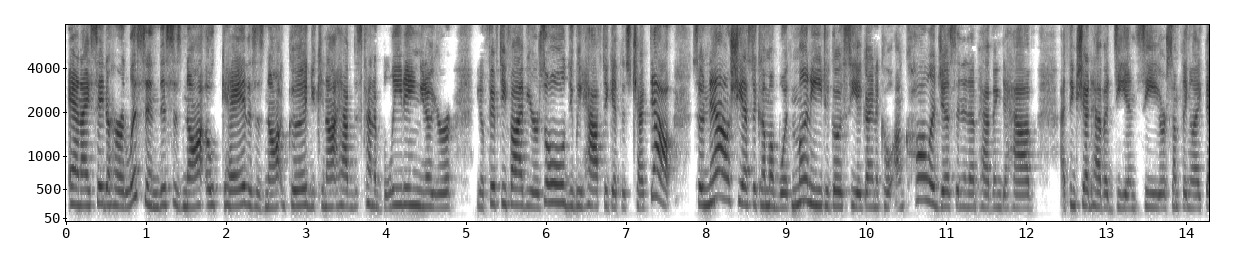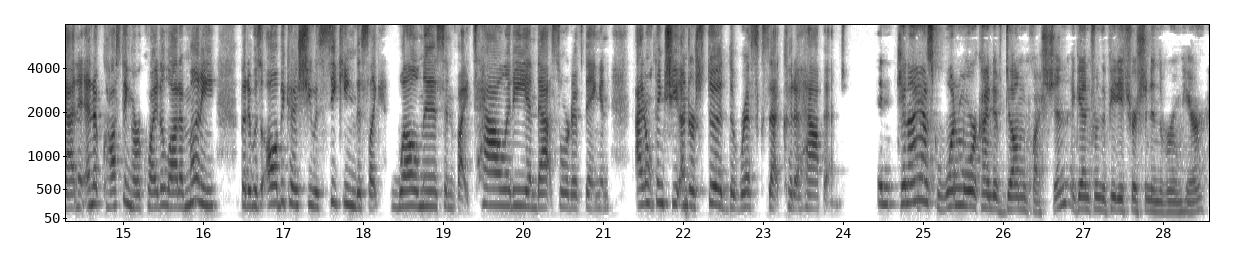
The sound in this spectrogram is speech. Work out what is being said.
And I say, say to her, listen, this is not okay. This is not good. You cannot have this kind of bleeding. You know, you're, you know, 55 years old. We have to get this checked out. So now she has to come up with money to go see a gyneco oncologist and end up having to have, I think she had to have a D&C or something like that. And it ended up costing her quite a lot of money. But it was all because she was seeking this like wellness and vitality and that sort of thing. And I don't think she understood the risks that could have happened. And can I ask one more kind of dumb question, again, from the pediatrician in the room here?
